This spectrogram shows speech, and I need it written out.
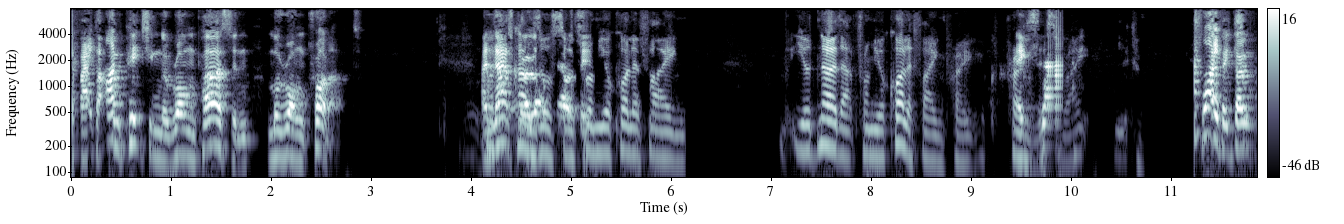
the fact that I'm pitching the wrong person, the wrong product. And Well, that comes also from your qualifying. You'd know that from your qualifying pro- process, Exactly. right? That's why they don't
